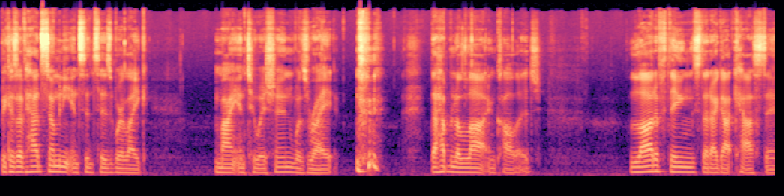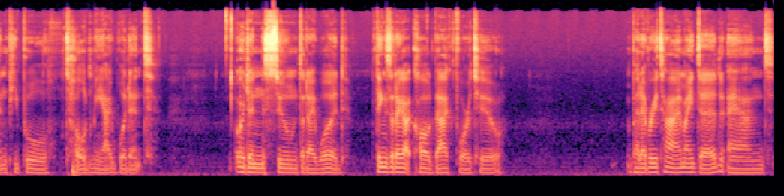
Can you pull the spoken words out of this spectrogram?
Because I've had so many instances where, like, my intuition was right. that happened a lot in college. A lot of things that I got cast in, people told me I wouldn't, or didn't assume that I would. Things that I got called back for, too but every time I did, and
